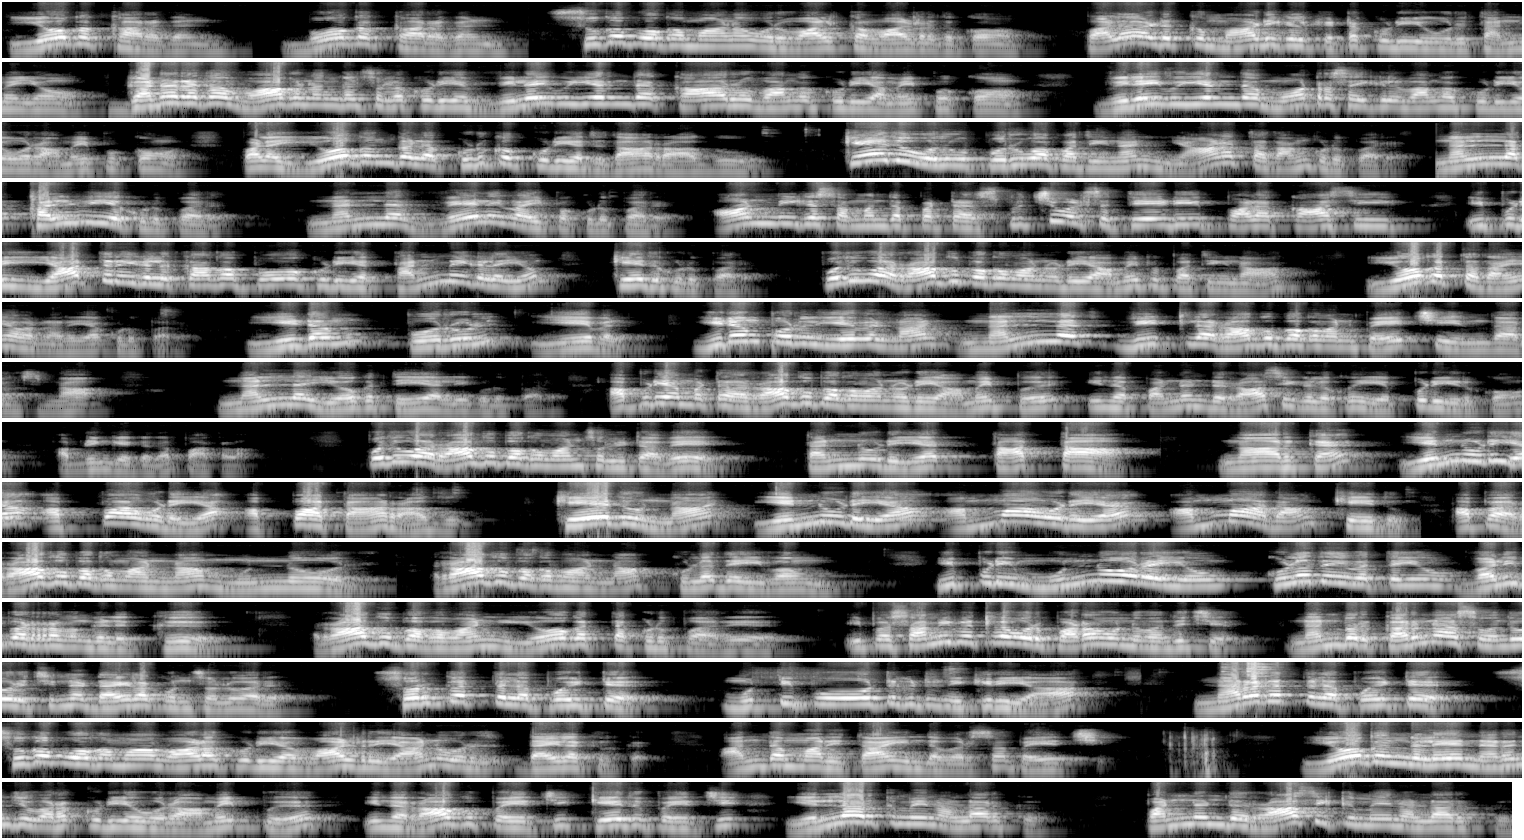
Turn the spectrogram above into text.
யோகக்காரகன் போகக்காரகன் சுகபோகமான ஒரு வாழ்க்கை வாழ்றதுக்கும் பல அடுக்கு மாடிகள் கெட்டக்கூடிய ஒரு தன்மையும் கனரக வாகனங்கள் சொல்லக்கூடிய விலை உயர்ந்த காரு வாங்கக்கூடிய அமைப்புக்கும் விலை உயர்ந்த மோட்டார் சைக்கிள் வாங்கக்கூடிய ஒரு அமைப்புக்கும் பல யோகங்களை கொடுக்கக்கூடியது தான் ராகு. கேது ஒரு பொருவா பார்த்தீங்கன்னா ஞானத்தை தான் கொடுப்பாரு. நல்ல கல்வியை கொடுப்பாரு. நல்ல வேலை வாய்ப்பை கொடுப்பாரு. ஆன்மீக சம்பந்தப்பட்ட ஸ்பிரிச்சுவல்ஸை தேடி பல காசி இப்படி யாத்திரைகளுக்காக போகக்கூடிய தன்மைகளையும் கேது கொடுப்பாரு. பொதுவாக ராகு பகவானுடைய அமைப்பு பார்த்தீங்கன்னா யோகத்தை தான் அவர் நிறையா கொடுப்பாரு. இடம் பொருள் ஏவல். இடம் பொருள் ஏவல்னா நல்ல வீட்டில் ராகு பகவான் பயிற்சி இருந்தாருச்சுன்னா நல்ல யோகத்தையே அள்ளி கொடுப்பாரு. மற்ற ராகு பகவானுடைய அமைப்பு இந்த பன்னெண்டு ராசிகளுக்கும் எப்படி இருக்கும்? அப்படின்னு கேட்கறத பார்க்கலாம். பொதுவாக ராகு பகவான் சொல்லிட்டாவே தன்னுடைய தாத்தா நான் இருக்கேன் என்னுடைய அப்பாவுடைய அப்பா தான் ராகு. கேதுன்னா என்னுடைய அம்மாவுடைய அம்மா தான் கேது. அப்ப ராகு பகவான்னா முன்னோர். ராகு பகவான்னா குலதெய்வம். இப்படி முன்னோரையும் குலதெய்வத்தையும் வழிபடுறவங்களுக்கு ராகு பகவான் யோகத்தை கொடுப்பாரு. இப்ப சமீபத்துல ஒரு படம் ஒன்று வந்துச்சு. நண்பர் கருணாஸ் வந்து ஒரு சின்ன டைலாக் ஒன்று சொல்லுவார். சொர்க்கத்தில் போயிட்டு முட்டி போட்டுக்கிட்டு நிற்கிறியா நரகத்தில் போயிட்டு சுகபோகமாக வாழக்கூடிய வாழ்றியான்னு ஒரு டைலாக் இருக்கு. அந்த மாதிரி தான் இந்த வருஷம் பயிற்சி. யோகங்களே நிறைஞ்சு வரக்கூடிய ஒரு அமைப்பு இந்த ராகு பயிற்சி கேது பயிற்சி எல்லாருக்குமே நல்லா இருக்கு. பன்னெண்டு ராசிக்குமே நல்லா இருக்கு.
